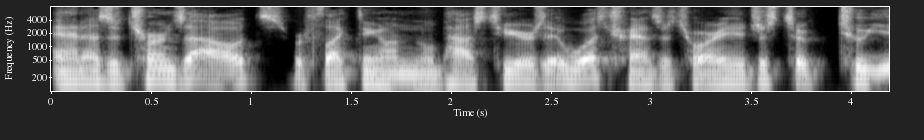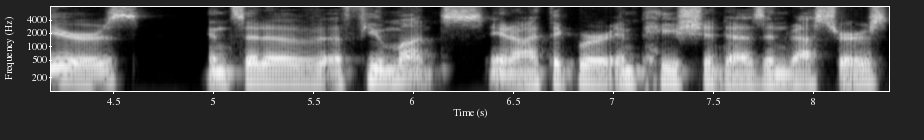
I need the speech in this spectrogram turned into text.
And as it turns out, reflecting on the past two years, it was transitory. It just took two years instead of a few months. You know, I think we're impatient as investors.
